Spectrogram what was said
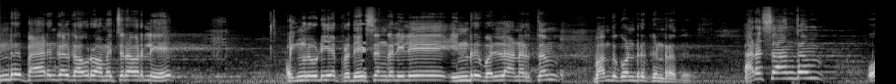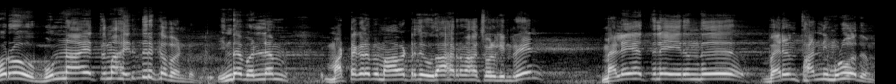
இன்று பாருங்கள் கௌரவ அமைச்சர் அவர்களே எங்களுடைய பிரதேசங்களிலே இன்று வெள்ள அனர்த்தம் வந்து கொண்டிருக்கின்றது. அரசாங்கம் ஒரு முன்னாயத்தமாக இருந்திருக்க வேண்டும். இந்த வெள்ளம் மட்டக்களப்பு மாவட்டத்தை உதாரணமாக சொல்கின்றேன். மலையத்திலே இருந்து வரும் தண்ணி முழுவதும்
